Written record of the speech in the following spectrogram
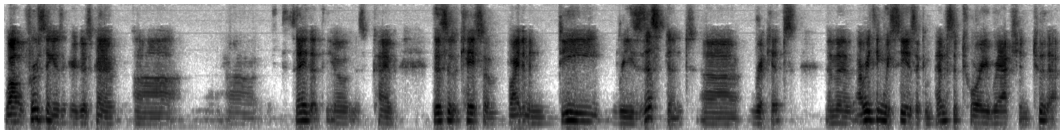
Well, first thing is you're just going to uh, uh, say that you know this kind of this is a case of vitamin D resistant uh, rickets, and then everything we see is a compensatory reaction to that.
